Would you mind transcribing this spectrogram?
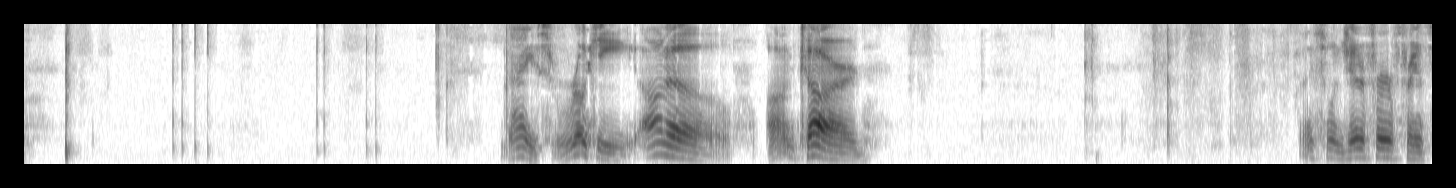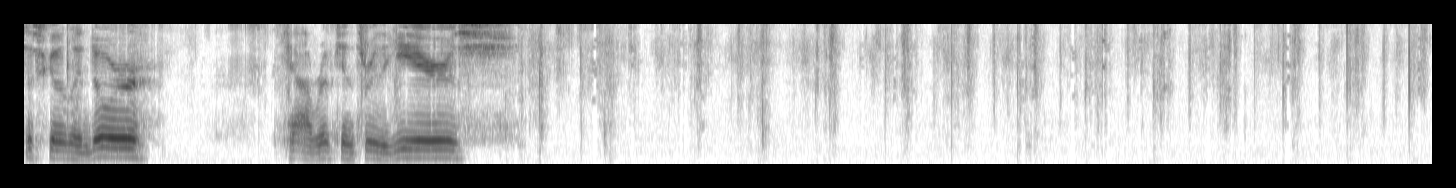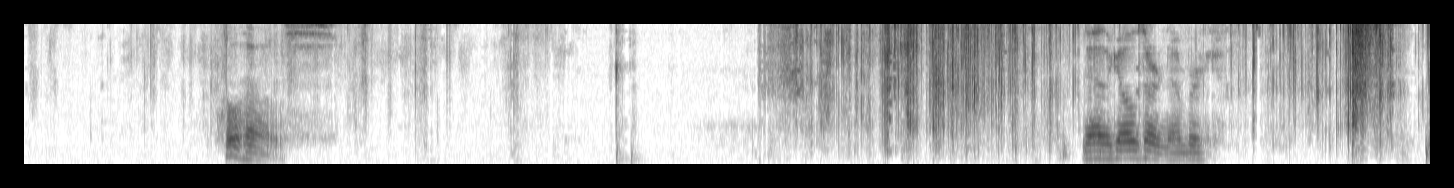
Nice rookie auto on card. Nice one, Jennifer. Francisco Lindor. Cal Ripken through the years. Pull holes. No, the goals aren't numbered.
